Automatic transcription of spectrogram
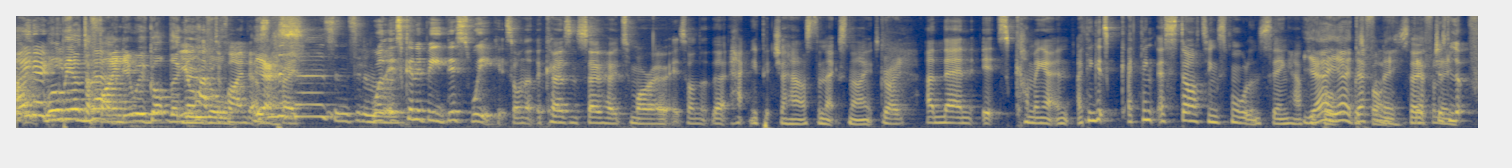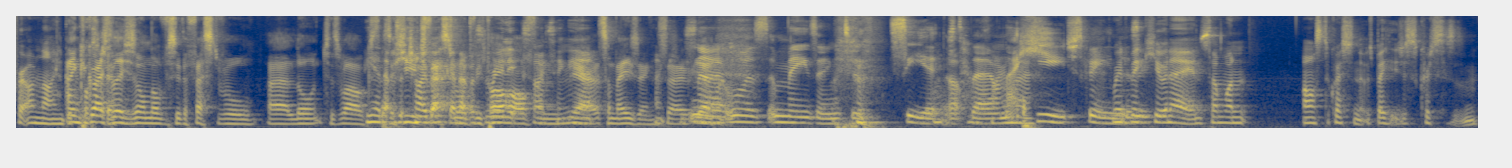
I don't We'll be able to know. find it. We've got the You'll Google. have to find it, Yes. Afraid. And cinema. Well, it's going to be this week. It's on at the Curzon Soho tomorrow. It's on at the Hackney Picture House the next night. Great. And then it's coming out, and I think it's. I think they're starting small and seeing how people Yeah, yeah, respond. definitely, So definitely. just look for it online. Good And posture. congratulations on obviously the festival uh, launch as well. Yeah, it's that a huge Tribeca. festival That to be was part really of. and, exciting, yeah. yeah. it's amazing. Thank so you. no, yeah. it was amazing to see it up there on that huge screen. We had a big Q and A, and someone asked a question that was basically just criticism.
